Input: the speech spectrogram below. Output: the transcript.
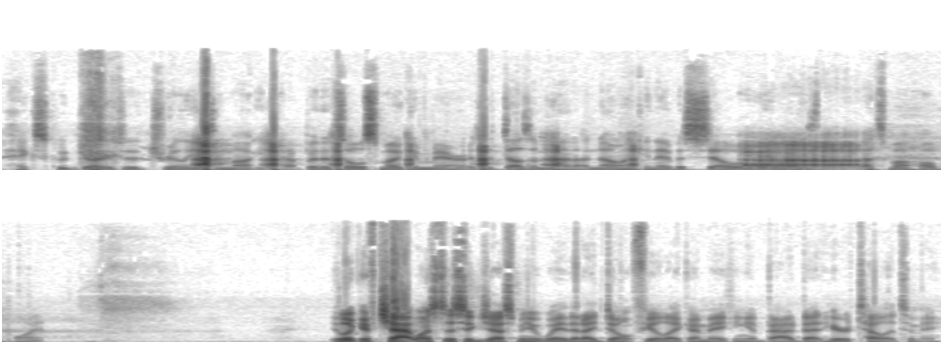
Hex could go to trillions in market cap, but it's all smoke and mirrors. It doesn't matter. No one can ever sell or realize that. That's my whole point. Look, if chat wants to suggest me a way that I don't feel like I'm making a bad bet here, tell it to me.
